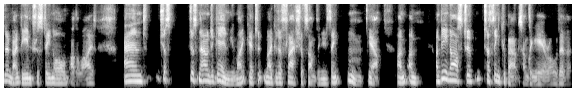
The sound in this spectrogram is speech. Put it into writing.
it might be interesting or otherwise. And just just now and again you might get might get a flash of something. You think hmm yeah i'm i'm I'm being asked to, to think about something here or whatever.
